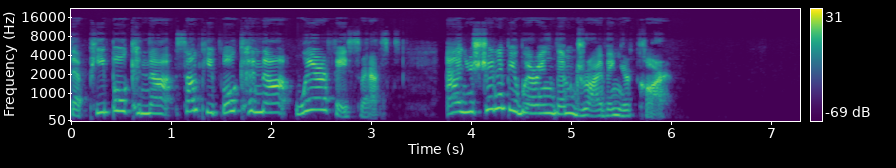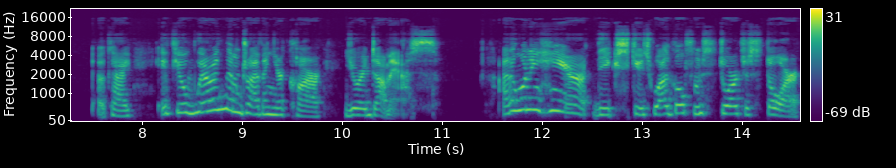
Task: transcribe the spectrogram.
That people cannot, some people cannot wear face masks, and you shouldn't be wearing them driving your car. Okay? If you're wearing them driving your car, you're a dumbass. I don't want to hear the excuse, well, I go from store to store,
